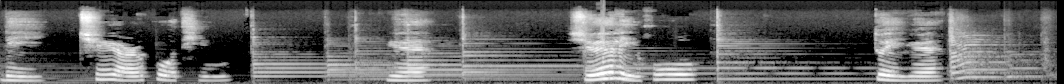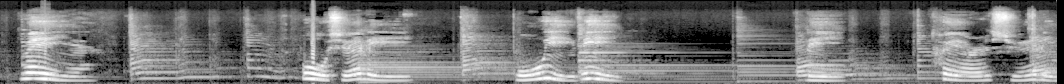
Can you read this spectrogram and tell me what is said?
礼屈而过庭，曰：“学礼乎？”对曰：“未也。不学礼，无以立。”礼，退而学礼。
